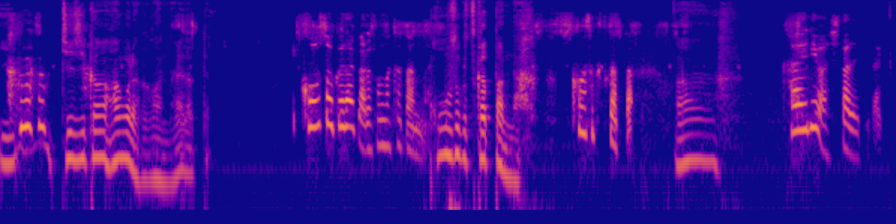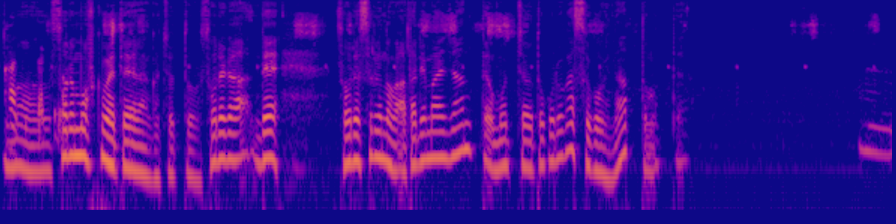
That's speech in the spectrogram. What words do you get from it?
い1時間半ぐらいかかんない？だって高速だからそんなかかんない。高速使ったんだ高速使った。あ帰りは下で来た。帰ってまあ。それも含めてなんかちょっとそれがでそれするのが当たり前じゃんって思っちゃうところがすごいなと思ってうん。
